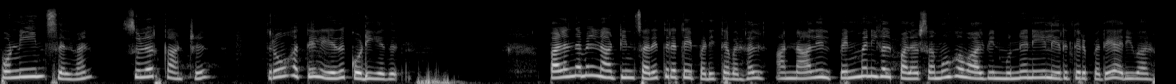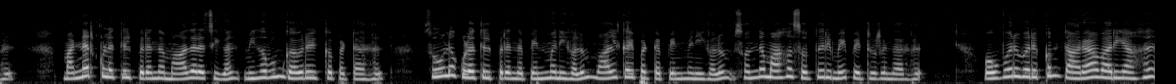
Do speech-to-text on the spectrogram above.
பொன்னியின் செல்வன் சுழற்காற்று துரோகத்தில் எது கொடியது? பழந்தமிழ் நாட்டின் சரித்திரத்தை படித்தவர்கள் அந்நாளில் பெண்மணிகள் பலர் சமூக வாழ்வின் முன்னணியில் இருந்திருப்பதை அறிவார்கள். மன்னர் குலத்தில் பிறந்த மாதரசிகள் மிகவும் கௌரவிக்கப்பட்டார்கள். சோழ குலத்தில் பிறந்த பெண்மணிகளும் வாழ்க்கைப்பட்ட பெண்மணிகளும் சொந்தமாக சொத்துரிமை பெற்றிருந்தார்கள். ஒவ்வொருவருக்கும் தாராவாரியாக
